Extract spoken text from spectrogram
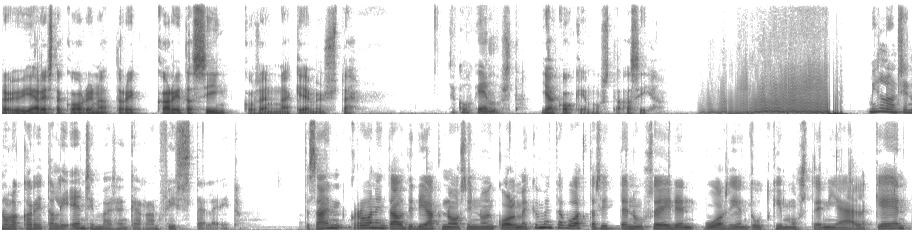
ry järjestökoordinaattori Karita Sinkkosen näkemystä. Ja kokemusta. Ja kokemusta asiaa. Milloin sinulla Karita oli ensimmäisen kerran fisteleitä? Sain Kroonin tautidiagnoosin noin 30 vuotta sitten useiden vuosien tutkimusten jälkeen.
